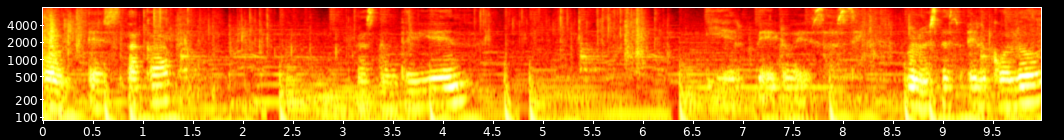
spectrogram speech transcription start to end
con esta cap. Bastante bien. Y el pelo es así. Bueno, este es el color.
